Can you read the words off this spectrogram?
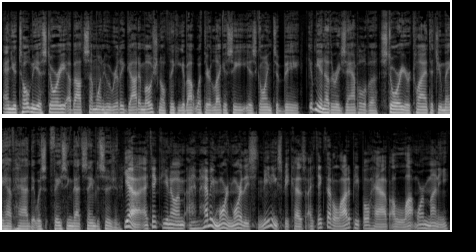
And you told me a story about someone who really got emotional thinking about what their legacy is going to be. Give me another example of a story or client that you may have had that was facing that same decision. Yeah, I think, you know, I'm, I'm having more and more of these meetings because I think that a lot of people have a lot more money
